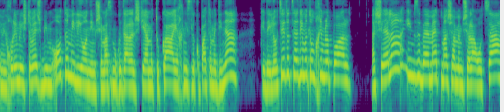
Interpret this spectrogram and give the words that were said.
הם יכולים להשתמש במאות המיליונים שמס מוגדל על שתייה מתוקה יכניס לקופת המדינה, כדי להוציא את הצעדים התומכים לפועל. השאלה אם זה באמת מה שהממשלה רוצה,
